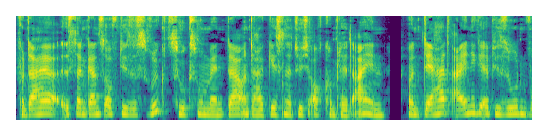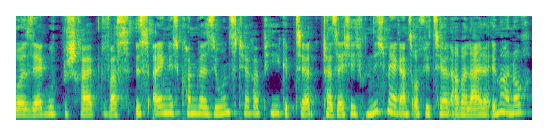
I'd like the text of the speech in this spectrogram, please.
Von daher ist dann ganz oft dieses Rückzugsmoment da und da gehst du natürlich auch komplett ein. Und der hat einige Episoden, wo er sehr gut beschreibt, was ist eigentlich Konversionstherapie. Gibt's ja tatsächlich nicht mehr ganz offiziell, aber leider immer noch.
